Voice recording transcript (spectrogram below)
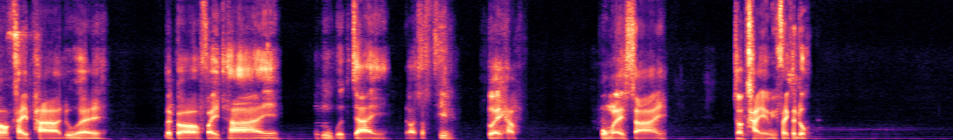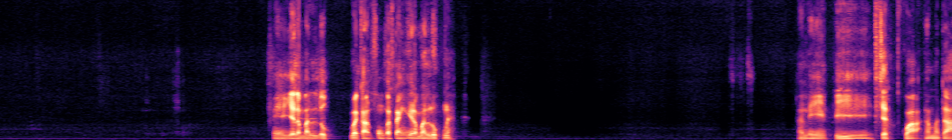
จอไข่ผ่าด้วย แล้วก็ไฟท้าย รูปหัวใจจอสับทิมสวยครับพวงมาลัยซ้าย จอไข่มีไฟกระดกนี่เยอรมันลุกไว้ก่อนผมก็แต่งเยอรมันลุกนะอันนี้ปีเจ็ดกว่าธรรมดา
